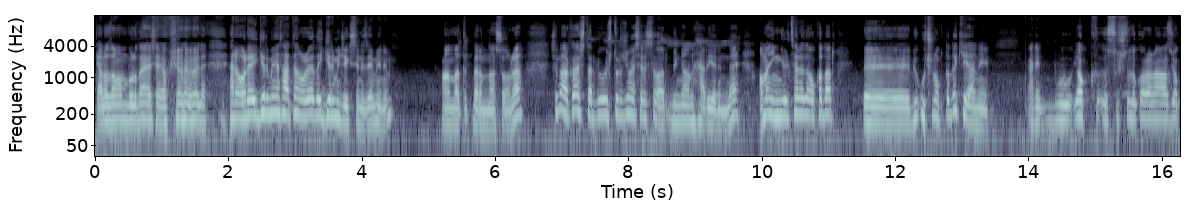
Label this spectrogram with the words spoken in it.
gel o zaman burada yaşa yok şöyle böyle. Hani oraya girmeye zaten oraya da girmeyeceksiniz eminim. Anlattıklarımdan sonra. Şimdi arkadaşlar bir uyuşturucu meselesi var dünyanın her yerinde. Ama İngiltere'de o kadar e, bir uç noktada ki yani yani bu yok suçluluk oranı az, yok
